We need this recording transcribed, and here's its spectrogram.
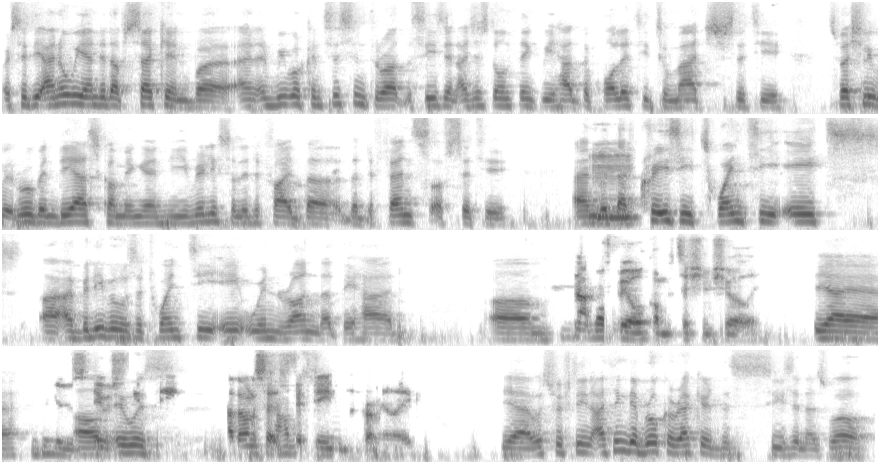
or City. I know we ended up second, but and, and we were consistent throughout the season. I just don't think we had the quality to match City especially with Ruben Dias coming in, he really solidified the the defense of City, and with that crazy 28, uh, I believe it was a 28 win run that they had. Um, That must be all competition, surely. yeah, yeah, I think it was. Um, it was, it was I don't want to say it's 15 in the Premier League. yeah, it was 15. I think they broke a record this season as well.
